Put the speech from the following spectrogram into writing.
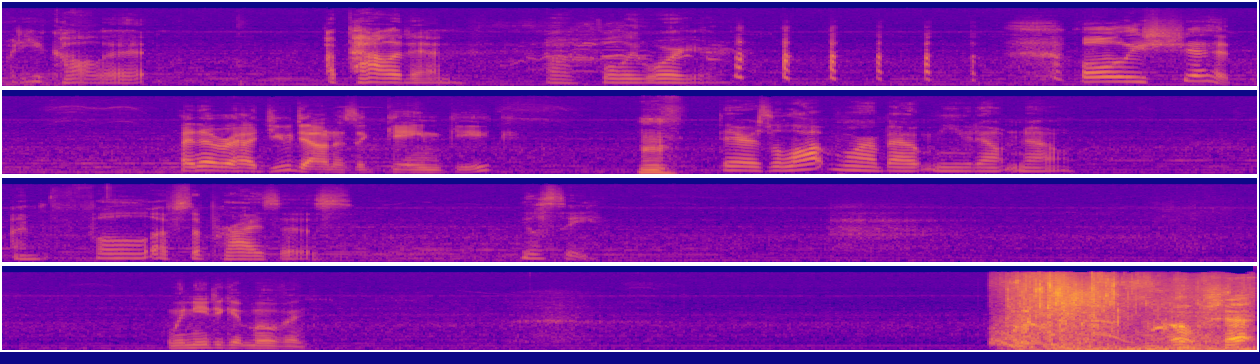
what do you call it? A paladin, a holy warrior. Holy shit. I never had you down as a game geek. Hmm. There's a lot more about me you don't know. I'm full of surprises. You'll see. We need to get moving. Oh shit.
